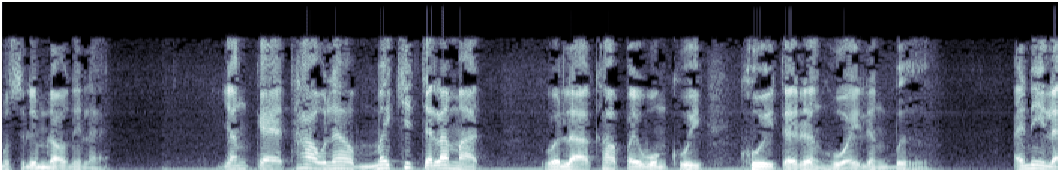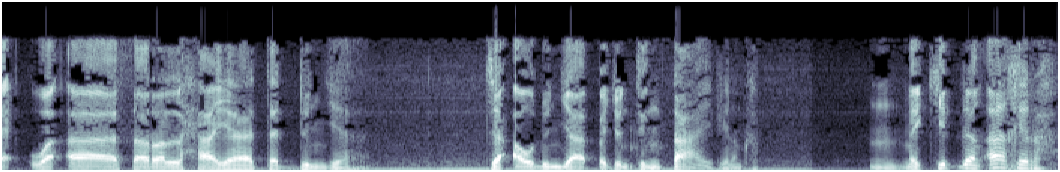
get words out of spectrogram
มุสลิมเรานี่แหละ ยังแก่เท่าแล้วไม่คิดจะละหมาด เวลาเข้าไปวงคุย คุยแต่เรื่องหวยเรื่องเบอร์ไอ้นี่แหละว่าอาซารัลฮายาตดุนยาจะเอาดุนยาไปจนถึงตายพี่น้องครับ อืม ไม่คิดเรื่องอาคิรห์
